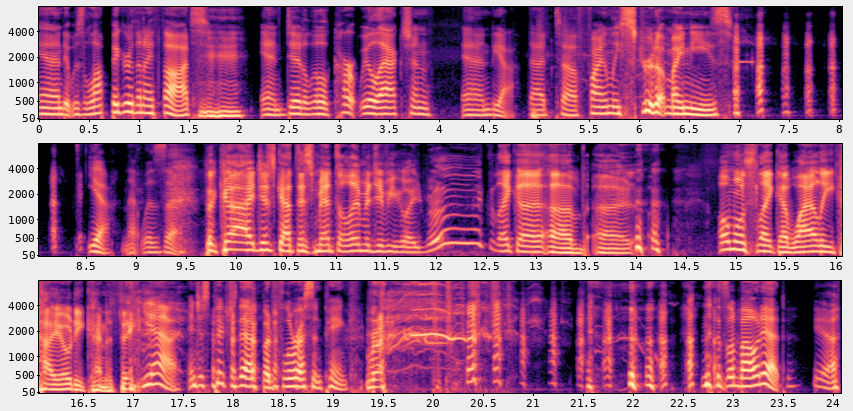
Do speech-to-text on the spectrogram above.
and it was a lot bigger than I thought, Mhm. and did a little cartwheel action, and yeah, that uh, finally screwed up my knees. yeah, that was. Uh, The guy I just got this mental image of you going like a, a, a almost like a wily coyote kind of thing. yeah, and just picture that, but fluorescent pink. Right. That's about it. Yeah,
